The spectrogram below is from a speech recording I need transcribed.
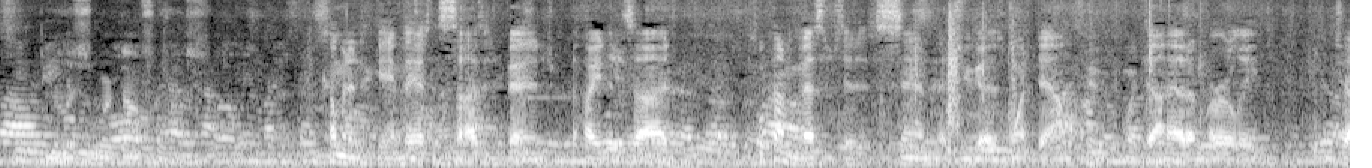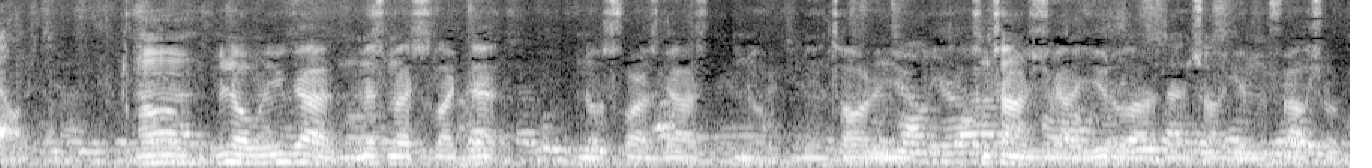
um, you know, it just worked out for us. Coming into the game, they had the size advantage the height inside. What kind of message did it send that you guys went down to went down at them early them? Um, you know, when you got mismatches like that, you know, as far as guys, you know, being taller than you, sometimes you just got to utilize that and try to get them in foul trouble.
